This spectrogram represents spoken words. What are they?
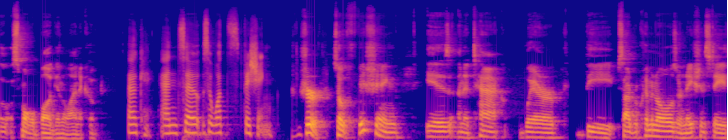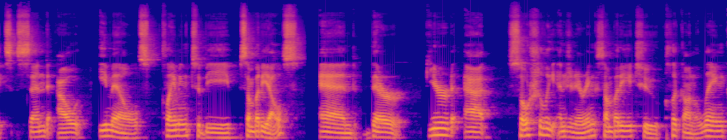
a small bug in the line of code. Okay. And so so what's phishing? Sure. So phishing is an attack where the cyber criminals or nation states send out emails claiming to be somebody else and they're geared at socially engineering somebody to click on a link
